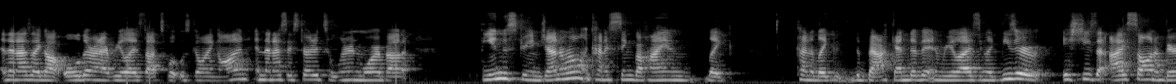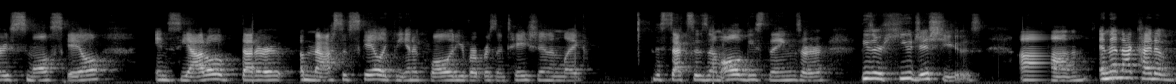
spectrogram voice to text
and then as I got older and I realized that's what was going on, and then as I started to learn more about the industry in general and kind of seeing behind like kind of like the back end of it and realizing like these are issues that I saw on a very small scale in Seattle that are a massive scale, like the inequality of representation and like the sexism, all of these things are these are huge issues. Um, and then that kind of,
